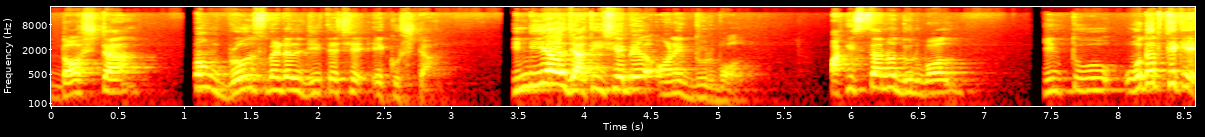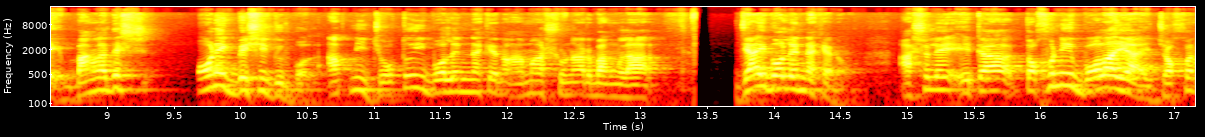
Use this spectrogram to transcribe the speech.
দশটা এবং ব্রোঞ্জ মেডেল জিতেছে একুশটা। ইন্ডিয়াও জাতি হিসেবে অনেক দুর্বল। পাকিস্তানও দুর্বল। কিন্তু ওদের থেকে বাংলাদেশ অনেক বেশি দুর্বল। আপনি যতই বলেন না কেন, আমার সোনার বাংলা, যাই বলেন না কেন আসলে এটা তখনই বলা যায় যখন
